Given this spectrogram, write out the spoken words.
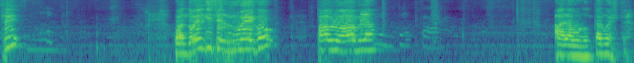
¿sí? Cuando él dice ruego, Pablo habla a la voluntad nuestra.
